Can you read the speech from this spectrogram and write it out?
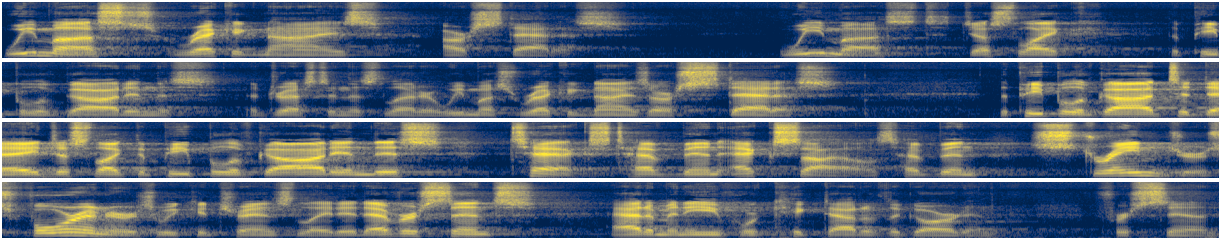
we must recognize our status. We must, just like the people of God in this addressed in this letter, we must recognize our status. The people of God today, just like the people of God in this text, have been exiles, have been strangers, foreigners, we could translate it, ever since Adam and Eve were kicked out of the garden for sin.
